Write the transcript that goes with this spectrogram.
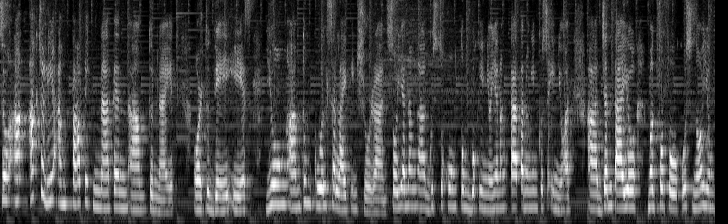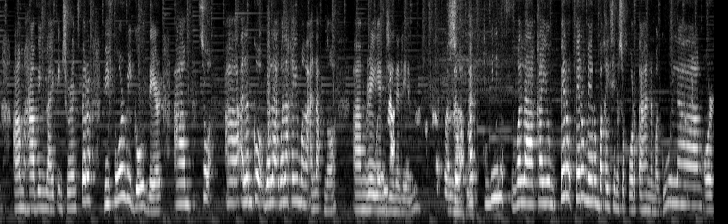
So, uh, actually, ang topic natin um, tonight or today is yung um, tungkol sa life insurance. So yan ang uh, gusto kong tumbukin nyo, yan ang tatanungin ko sa inyo at uh, dyan tayo magfo-focus, no, yung um, having life insurance. Pero before we go there, um, so uh, alam ko, wala, wala kayong mga anak, no? Um, Ray and Gina Lynn. So at least wala kayong pero pero meron ba kayong sinusuportahan na magulang or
